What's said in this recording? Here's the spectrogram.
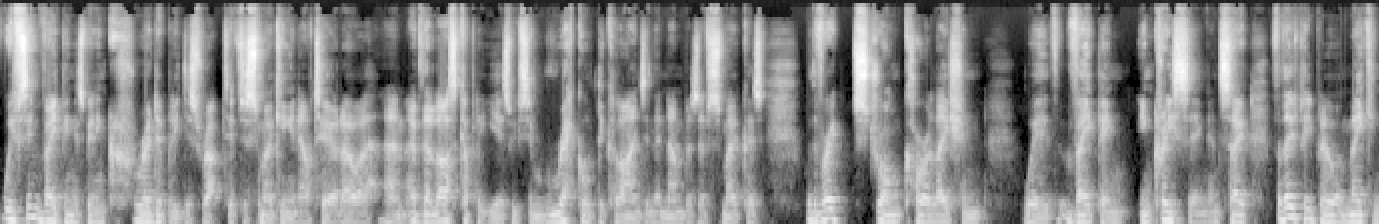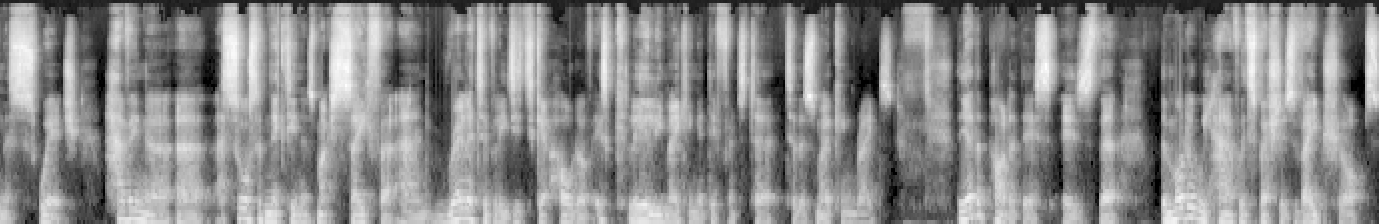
we've seen vaping has been incredibly disruptive to smoking in Aotearoa. Um, over the last couple of years, we've seen record declines in the numbers of smokers, with a very strong correlation with vaping increasing. And so, for those people who are making the switch, having a, a, a, source of nicotine that's much safer and relatively easy to get hold of is clearly making a difference to, to the smoking rates. The other part of this is that the model we have with specialist vape shops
